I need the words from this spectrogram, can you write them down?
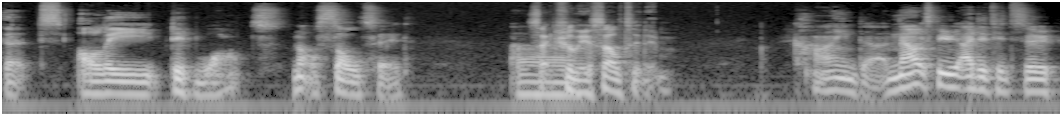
that Ollie did what? Not assaulted. Uh, Sexually assaulted him. Kinda. Now it's been edited to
